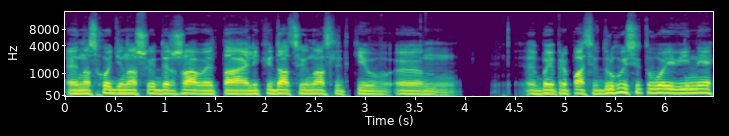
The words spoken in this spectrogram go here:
е, на сході нашої держави та ліквідацією наслідків ем, е, боєприпасів Другої світової війни,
